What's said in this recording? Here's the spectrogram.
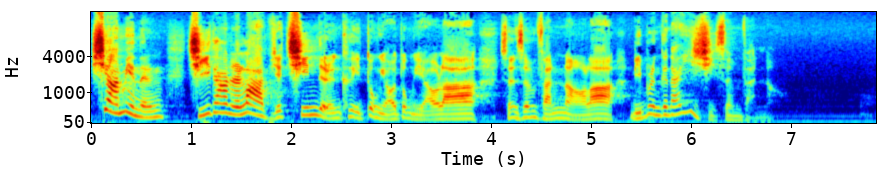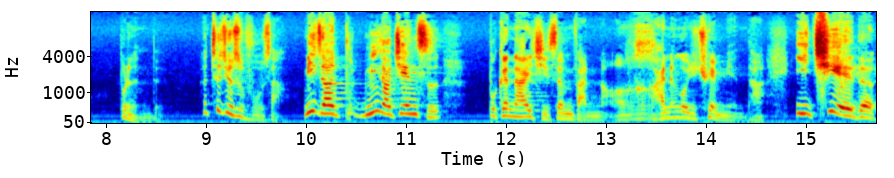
下面的人，其他的蜡比较轻的人可以动摇动摇啦，生生烦恼啦，你不能跟他一起生烦恼，不能的。那这就是菩萨，你只要不，你只要坚持。不跟他一起生烦恼，还能够去劝勉他，一切的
